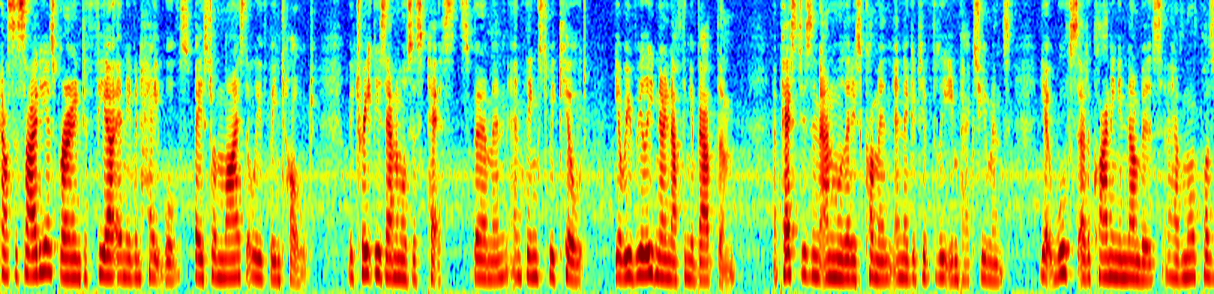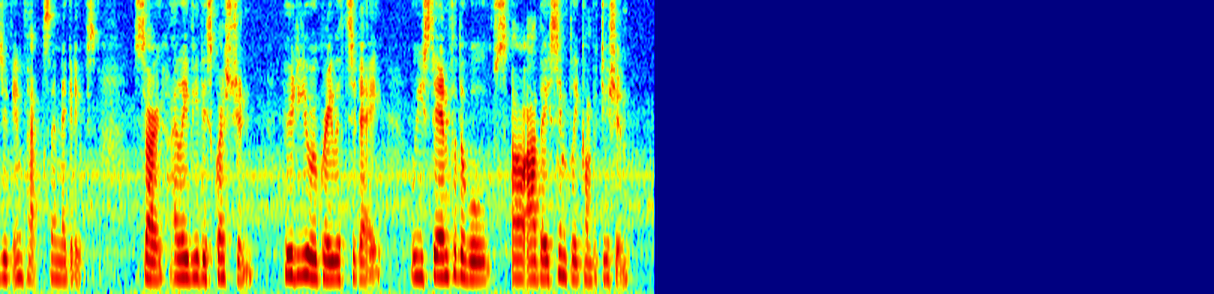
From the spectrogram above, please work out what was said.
Our society has grown to fear and even hate wolves based on lies that we have been told. We treat these animals as pests, vermin, and things to be killed, yet we really know nothing about them. A pest is an animal that is common and negatively impacts humans, yet wolves are declining in numbers and have more positive impacts than negatives. So, I leave you this question Who do you agree with today? Will you stand for the wolves, or are they simply competition?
